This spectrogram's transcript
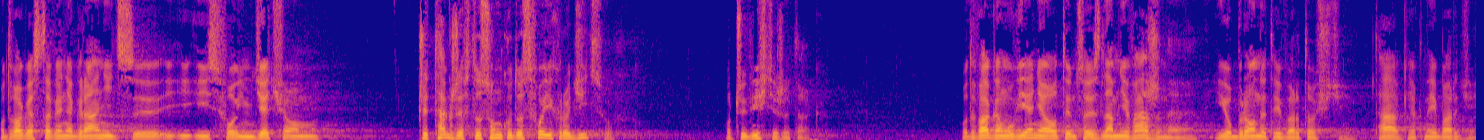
Odwaga stawiania granic y, i, i swoim dzieciom, czy także w stosunku do swoich rodziców? Oczywiście, że tak. Odwaga mówienia o tym, co jest dla mnie ważne i obrony tej wartości. Tak, jak najbardziej.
